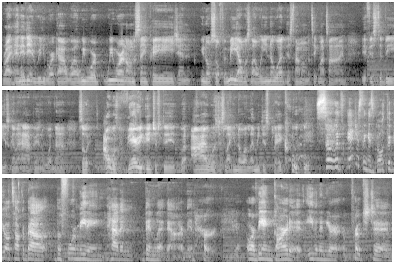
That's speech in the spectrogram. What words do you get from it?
right? And it didn't really work out well. We were we weren't on the same page. And you know so for me i was like well you know what? This time i'm gonna take my time. If it's to be it's gonna happen or whatnot. So i was very interested but i was just like you know what? Let me just play it cool. So what's interesting is both of y'all talk about before meeting having been let down or been hurt Yeah. or being guarded even in your approach to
